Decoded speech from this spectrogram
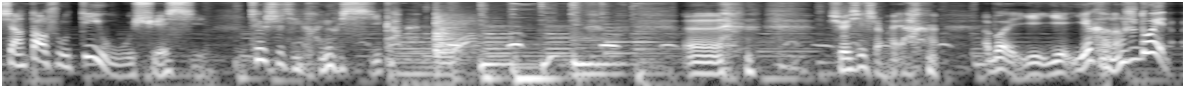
向倒数第五学习，这个事情很有喜感。呃，学习什么呀？啊，不，也也也可能是对的，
